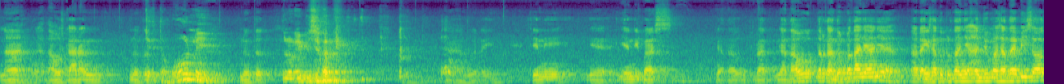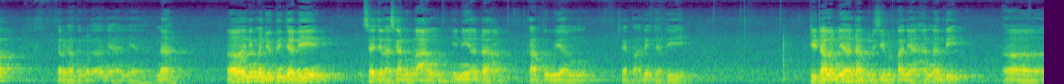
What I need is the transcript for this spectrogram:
Nah, nggak tahu sekarang nutut cek nutut telung episode. Ini ya, yang dibahas nggak tahu berat nggak tahu tergantung pertanyaannya. Ada yang satu pertanyaan cuma satu episode tergantung pertanyaannya. Nah eh, ini lanjutin jadi saya jelaskan ulang ini ada kartu yang saya balik jadi di dalamnya ada berisi pertanyaan nanti eh,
